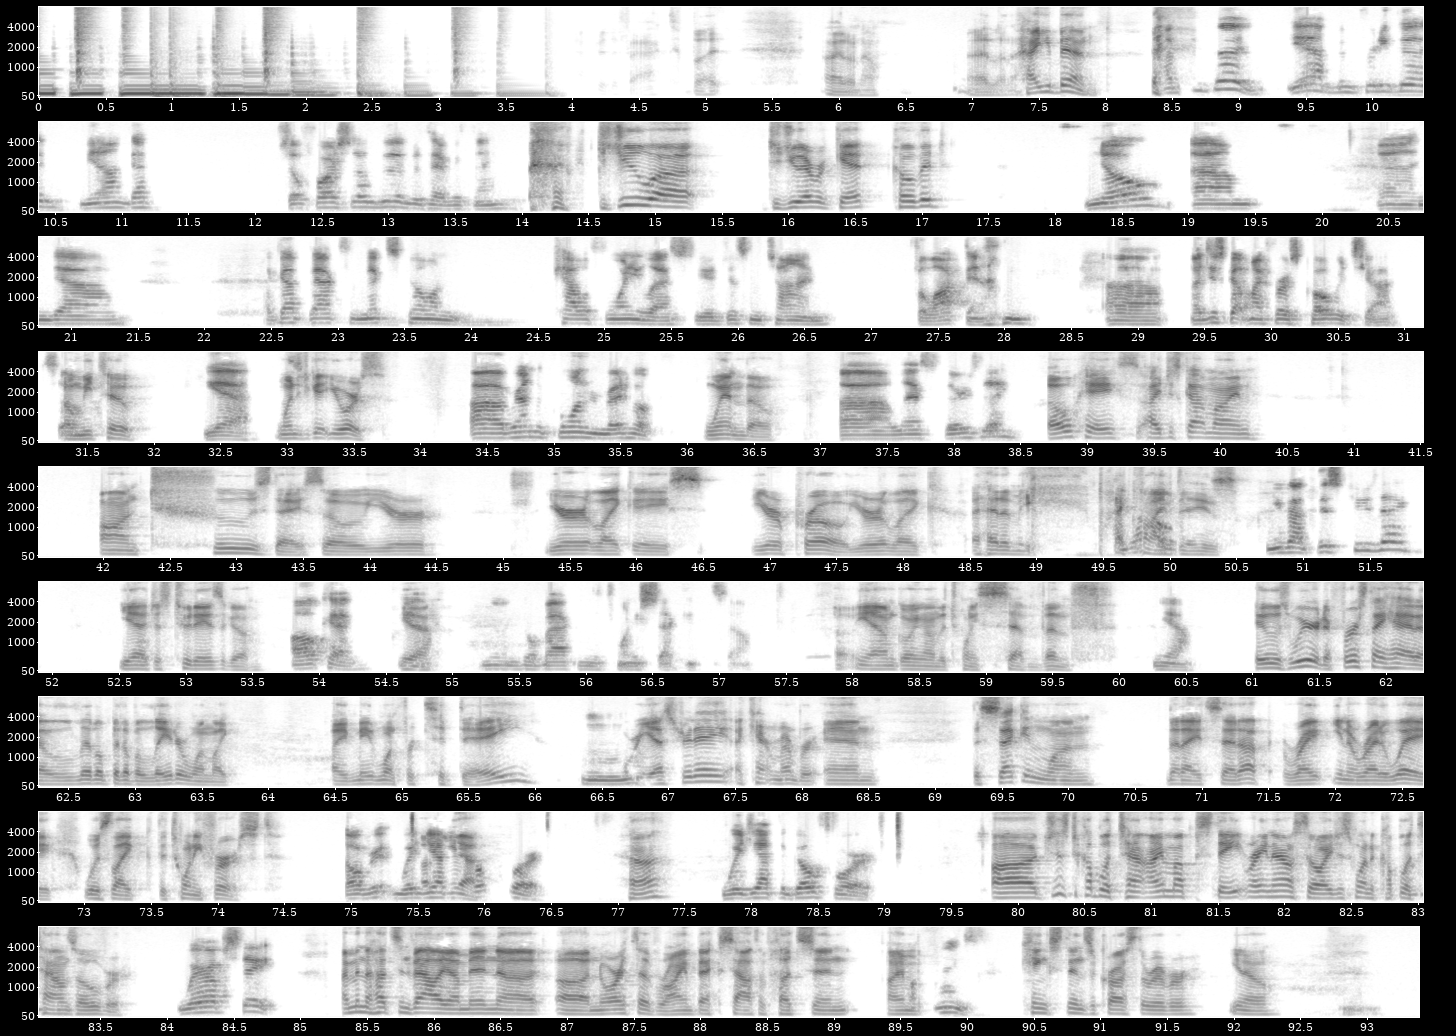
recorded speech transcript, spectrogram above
after the fact, but I don't know. I don't know. How you been? I've been good. Yeah, I've been pretty good. You know, I got so far so good with everything. did you uh did you ever get COVID? No. Um and uh I got back from Mexico and California last year just in time for lockdown. Uh I just got my first COVID shot. So Oh, me too. yeah. When did you get yours? Uh around the corner in Red Hook. When though? Uh last Thursday. Okay, so I just got mine on Tuesday. So you're you're like a you're a pro. You're like ahead of me by Wow. five days. You got this Tuesday? Yeah, just two days ago. Okay. Yeah, I'm gonna go back on the 22nd. So Uh, yeah. I'm going on the 27th. yeah. It was weird. At first, I had a little bit of a later one. Like I made one for today, Mhm. or yesterday i can't remember and the second one that i had set up right you know right away was like the 21st Oh, re- where'd you Uh, have yeah. to go for it? huh Where'd you have to go for it? uh just a couple of towns i'm upstate right now so i just went a couple of towns over Where upstate? I'm in the hudson valley i'm in uh, uh north of rhinebeck south of hudson i'm Oh, nice. kingston's across the river you know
